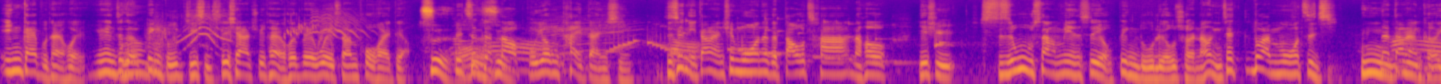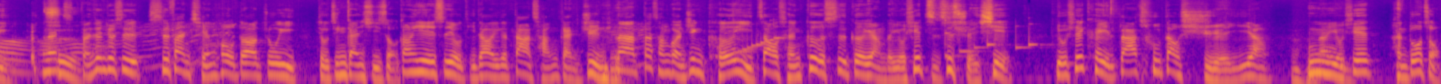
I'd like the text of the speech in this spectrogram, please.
应该不太会，因为这个病毒即使吃下去，它也会被胃酸破坏掉。是，所以这个倒不用太担心。只是你当然去摸那个刀叉，然后也许食物上面是有病毒留存，然后你再乱摸自己，那当然可以。那反正就是吃饭前后都要注意酒精干洗手。刚刚叶医师有提到一个大肠杆菌，那大肠杆菌可以造成各式各样的，有些只是水泻，有些可以拉出到血一样，那有些很多种。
